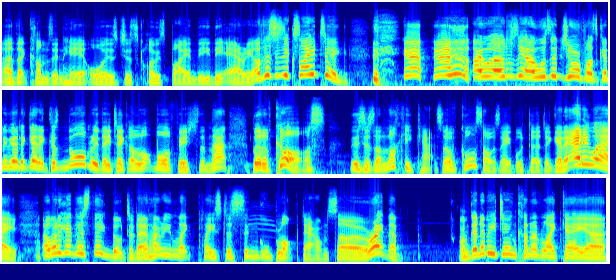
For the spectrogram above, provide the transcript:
uh, that comes in here or is just close by in the the area. Oh, this is exciting! I honestly I wasn't sure if I was going to be able to get it because normally they take a lot more fish than that, but of course this is a lucky cat, so of course I was able to, to get it. Anyway, I want to get this thing built today. I haven't even like placed a single block down. So right then. I'm going to be doing kind of like a, uh,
